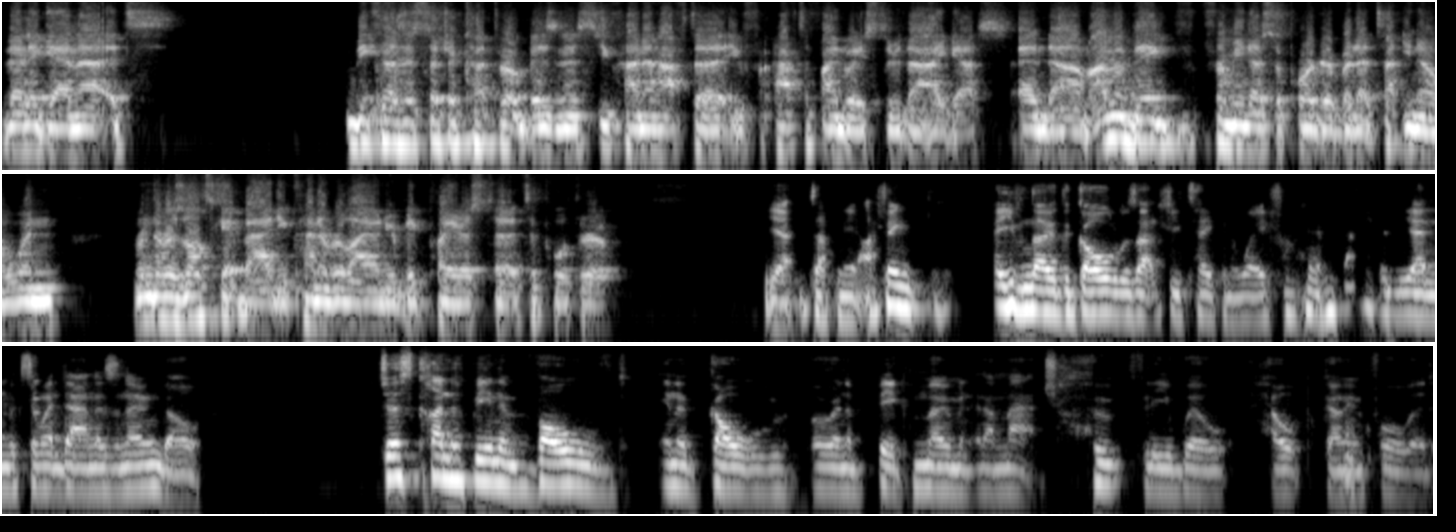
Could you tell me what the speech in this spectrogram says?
then again, uh, it's because it's such a cutthroat business. You kind of have to you have to find ways through that, I guess. And um, I'm a big Firmino supporter, but it's you know when when the results get bad, you kind of rely on your big players to to pull through. Yeah, definitely. I think even though the goal was actually taken away from him in the end because it went down as an own goal, just kind of being involved in a goal or in a big moment in a match hopefully will help going forward,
